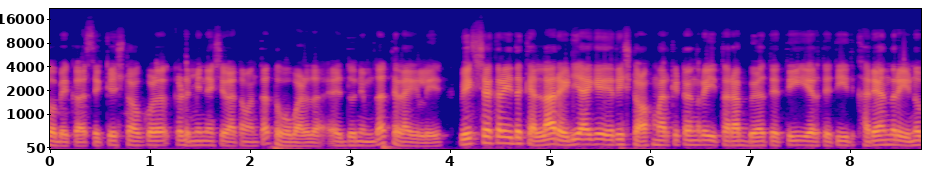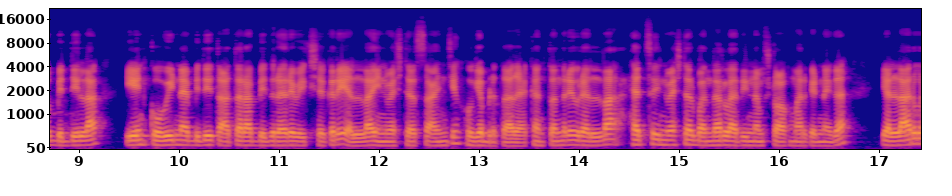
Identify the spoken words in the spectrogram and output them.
ತೊಗೋಬೇಕು. ಸಿಕ್ಕಿ ಸ್ಟಾಕ್ಗಳು ಸಿಗತ್ತವ ಅಂತ ತೊಗೋಬಾರ್ದು. ಇದು ನಿಮ್ದು ತಲೆಗಿರಲಿ ವೀಕ್ಷಕರೇ, ಇದಕ್ಕೆಲ್ಲ ರೆಡಿಯಾಗಿ ಇರಿ. ಸ್ಟಾಕ್ ಮಾರ್ಕೆಟ್ ಅಂದ್ರೆ ಈ ಥರ ಬೀಳ್ತೈತಿ, ಏರ್ತೈತಿ. ಇದು ಖರೆ ಅಂದ್ರೆ ಏನೂ ಬಿದ್ದಿಲ್ಲ. ಏನು ಕೋವಿಡ್ನ ಬಿದ್ದಿತ್ತು ಆ ಥರ ಬಿದ್ದರೆ ವೀಕ್ಷಕರೇ, ಎಲ್ಲ ಇನ್ವೆಸ್ಟರ್ಸ್ ಅಂಜಿ ಹೋಗೇ ಬಿಡ್ತಾರೆ. ಯಾಕಂತಂದ್ರೆ ಇವರೆಲ್ಲ ಹೆಚ್ಚು ಇನ್ವೆಸ್ಟರ್ ಬಂದಾರಲ್ಲ ರೀ ನಮ್ಮ ಸ್ಟಾಕ್ ಮಾರ್ಕೆಟ್ನಾಗ ಎಲ್ಲರೂ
